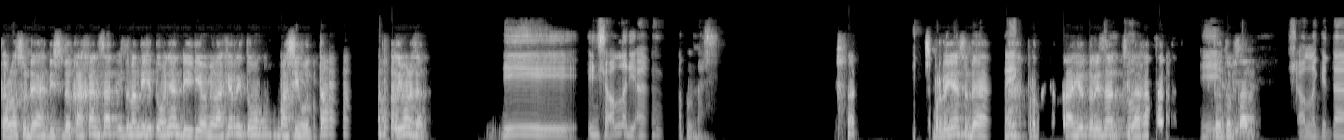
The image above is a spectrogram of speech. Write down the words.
kalau sudah disedekahkan saat itu nanti hitungannya di yaumil akhir itu masih hutang atau gimana Ustaz? Di insya Allah dianggap lunas. Ustaz. Sepertinya sudah Baik. pertanyaan terakhir Ustaz. Tutup. Silakan Ustaz. Iya. Tutup. Insya Allah kita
